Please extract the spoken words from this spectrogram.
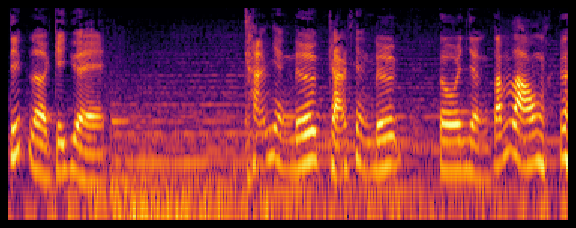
tiếp lời kỹ duệ. Cảm nhận được, cảm nhận được. Tôi nhận tấm lòng.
